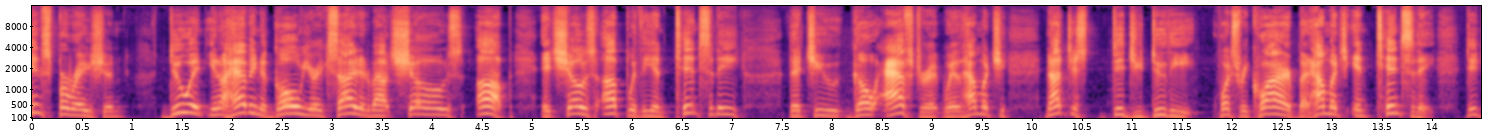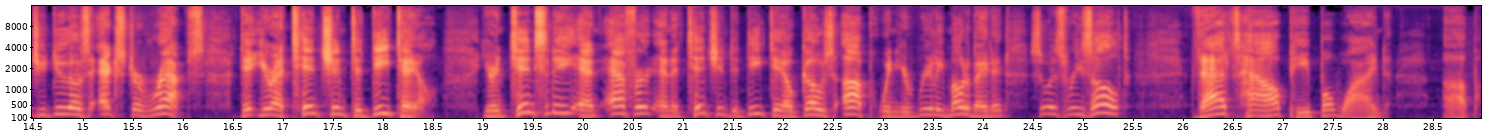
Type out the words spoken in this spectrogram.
inspiration, doing, you know, having a goal you're excited about shows up. It shows up with the intensity that you go after it with, how much you, not just did you do the what's required, but how much intensity did you do those extra reps? Did your attention to detail? Your intensity and effort and attention to detail goes up when you're really motivated. So as a result, that's how people wind up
